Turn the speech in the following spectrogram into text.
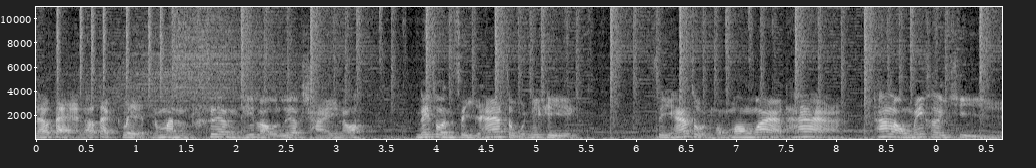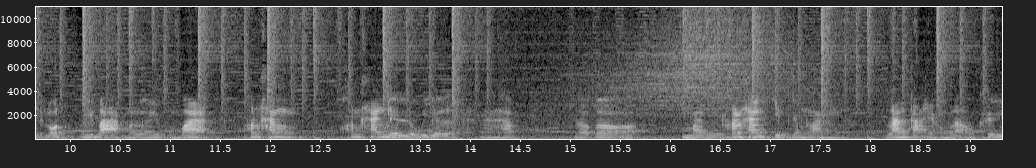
แล้วแต่แล้วแต่เกรดน้ำมันเครื่องที่เราเลือกใช้เนาะ ในส่วน 450 นี่ที450 ผมมองว่าถ้าถ้าเราไม่เคยขี่รถวิบากมาเลย ผมว่าค่อนข้างค่อนข้างเรียนรู้เยอะนะ แล้วก็มันค่อนข้างกินกำลังร่างกายของเรา คือ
